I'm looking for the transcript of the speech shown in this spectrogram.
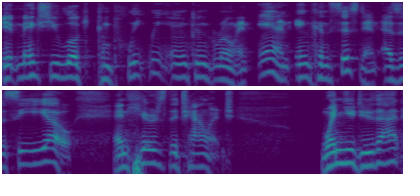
It makes you look completely incongruent and inconsistent as a CEO. And here's the challenge when you do that,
